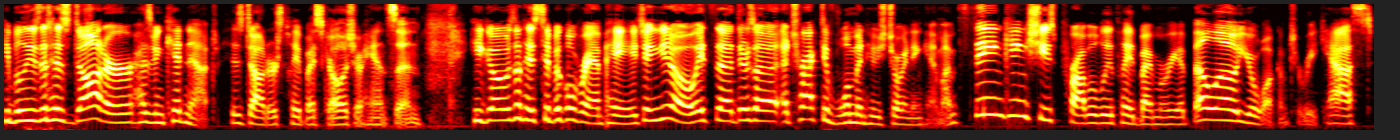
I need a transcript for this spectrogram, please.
he believes that his daughter has been kidnapped. His daughter is played by Scarlett Johansson. He goes on his typical rampage, and you know, it's a, there's a attractive woman who's joining him. I'm thinking she's probably played by Maria Bello. You're welcome to recast.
